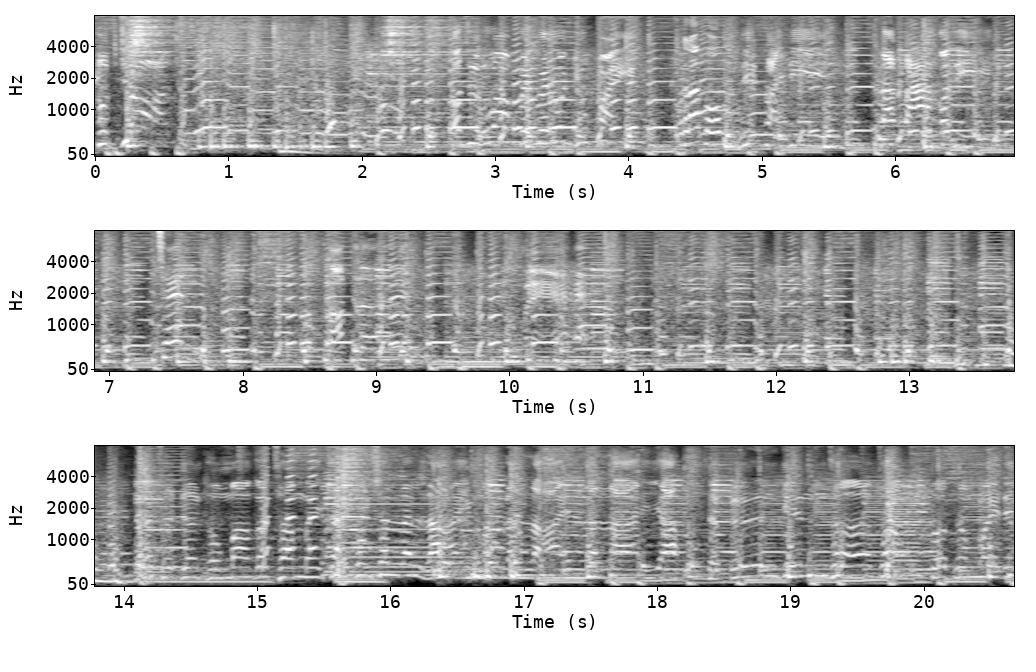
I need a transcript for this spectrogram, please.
สุดยอดเขาถือว่าเป็นวัยรุ่นยุคใหม่ครับผมนิสัยดี หน้าตาก็ดี เช่นน็อตเลยแหมเดินเธอเดินเข้ามาก็ทำให้ใจของฉันละลายมันละลายละลายอยากจะกินกินเธอทเธอเธอไม่ได้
